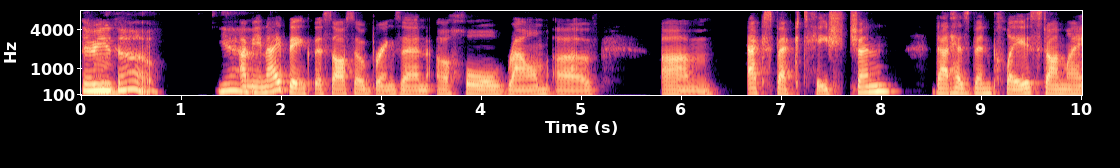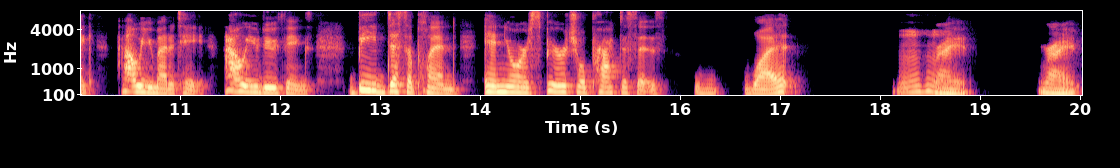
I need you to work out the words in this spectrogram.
there you hmm. go. Yeah. I mean, I think this also brings in a whole realm of um expectation that has been placed on like how you meditate, how you do things, be disciplined in your spiritual practices. What? Mm-hmm. Right. Right.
